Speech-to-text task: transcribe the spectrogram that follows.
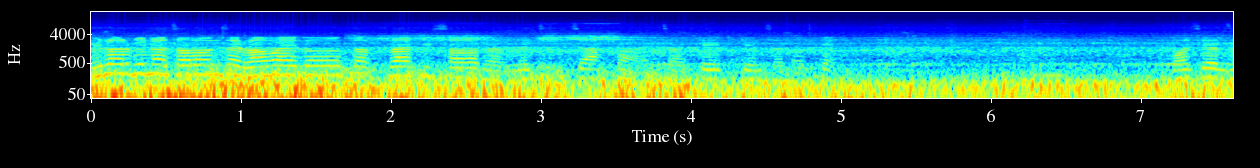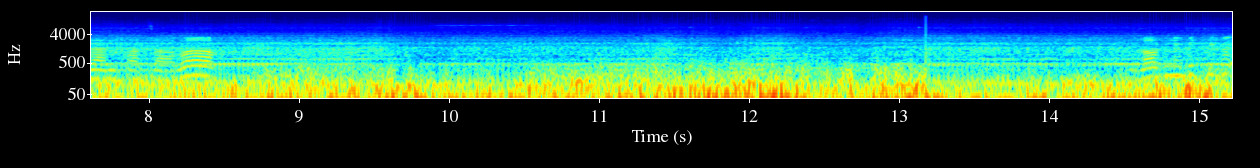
मिरर बिना चलाउनु चाहिँ रमाइलो त ट्राफिक सहरहरूले चाहिँ चाखमा हान्छ केही टेन्सन क्या बसेर जानुपर्छ अब। लग्ने बित्तिकै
